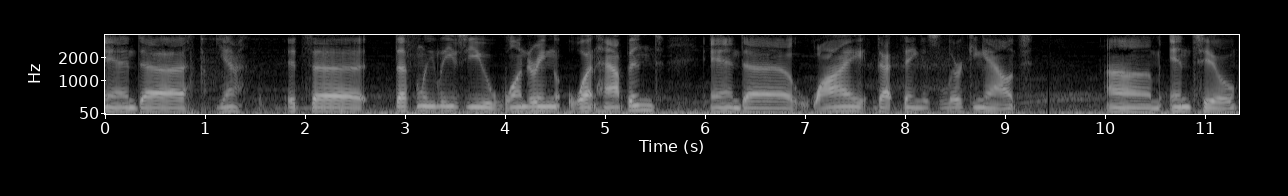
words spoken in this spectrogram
and uh, yeah, it's uh, definitely leaves you wondering what happened and uh, why that thing is lurking out um, into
